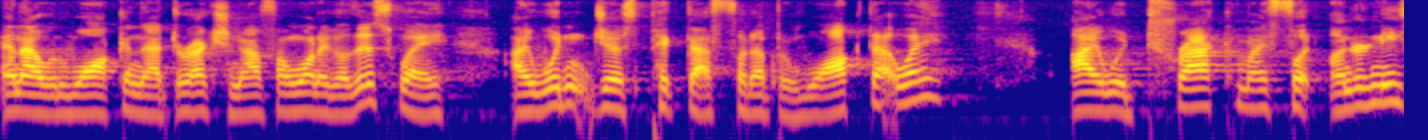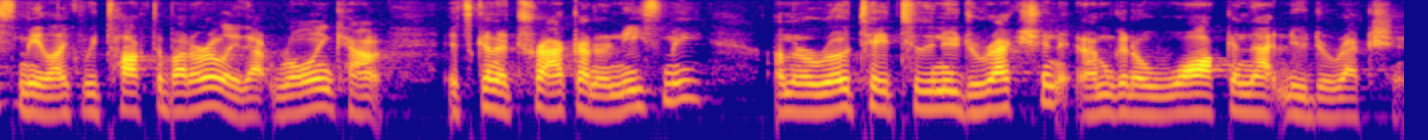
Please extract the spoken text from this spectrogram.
and I would walk in that direction. Now, if I want to go this way, I wouldn't just pick that foot up and walk that way. I would track my foot underneath me, like we talked about earlier, that rolling count. It's going to track underneath me. I'm going to rotate to the new direction, and I'm going to walk in that new direction.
